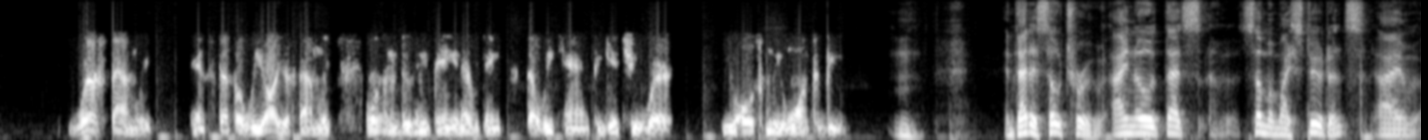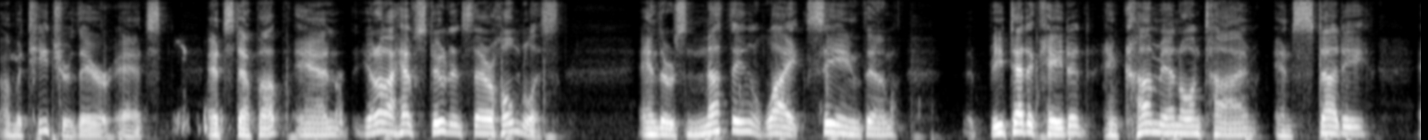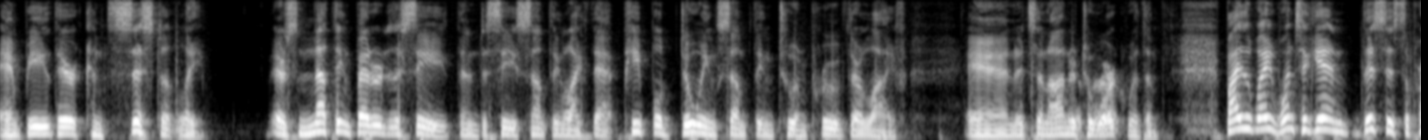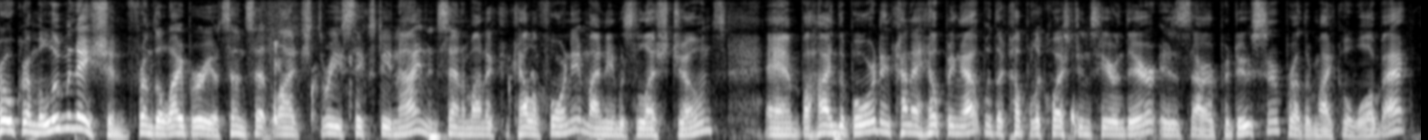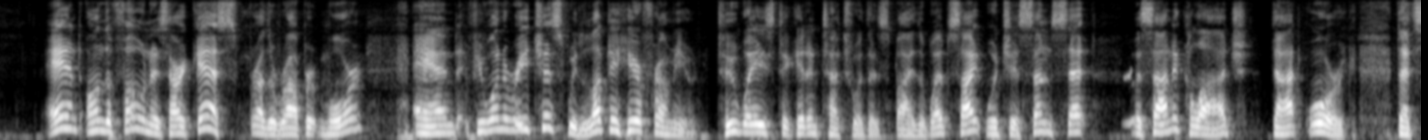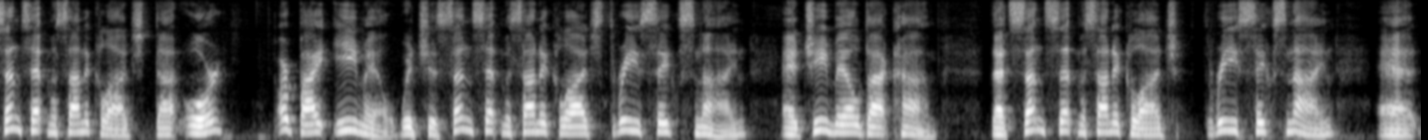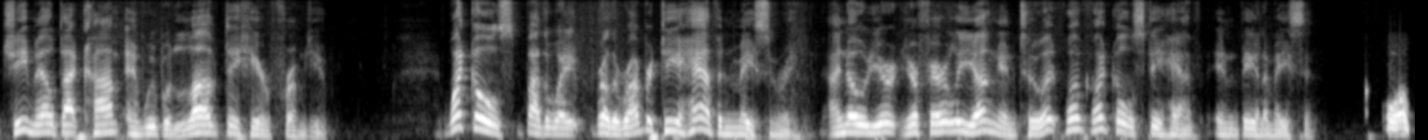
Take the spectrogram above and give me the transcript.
we're family. And step up, we are your family. And we're going to do anything and everything that we can to get you where you ultimately want to be. Mm. And that is so true. I know that's some of my students. I'm, I'm, a teacher there at at Step Up, and you know I have students that are homeless, and there's nothing like seeing them be dedicated and come in on time and study and be there consistently. There's nothing better to see than to see something like that. People doing something to improve their life and it's an honor to work with them. By the way, once again, this is the program Illumination from the Library of Sunset Lodge 369 in Santa Monica, California. My name is Les Jones, and behind the board and kind of helping out with a couple of questions here and there is our producer, Brother Michael Wolbach. And on the phone is our guest, Brother Robert Moore. And if you want to reach us, we'd love to hear from you. Two ways to get in touch with us by the website, which is Sunset sunsetmasoniclodge.org. That's sunsetmasoniclodge.org or by email, which is sunsetmasoniclodge369 at gmail.com. That's Sunset Masonic Lodge 369 at gmail.com, and we would love to hear from you. What goals, by the way, Brother Robert, do you have in Masonry? I know you're you're fairly young into it. What what goals do you have in being a mason? Well,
